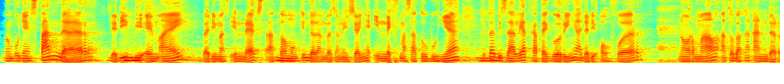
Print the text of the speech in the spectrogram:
mempunyai standar, jadi BMI (Body Mass Index) atau mungkin dalam bahasa Indonesia-nya indeks massa tubuhnya, kita bisa lihat kategorinya ada di over, normal atau bahkan under.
